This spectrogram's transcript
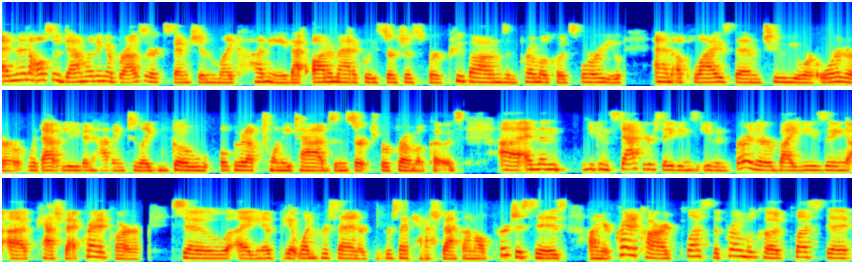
And then also downloading a browser extension like Honey that automatically searches for coupons and promo codes for you and applies them to your order without you even having to like go open up 20 tabs and search for promo codes. Uh, and then you can stack your savings even further by using a cashback credit card. So, uh, you know, if you get 1% or 2% cashback on all purchases on your credit card, plus the promo code, plus the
